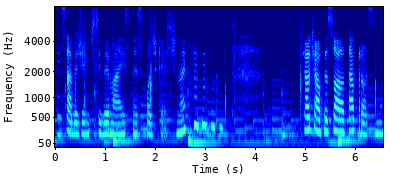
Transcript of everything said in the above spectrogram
quem sabe a gente se vê mais nesse podcast, né? Tchau, tchau, pessoal. Até a próxima.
